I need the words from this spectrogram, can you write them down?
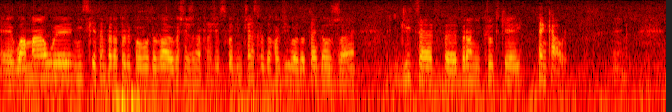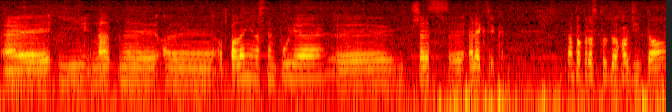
e, łamały, niskie temperatury powodowały właśnie, że na froncie wschodnim często dochodziło do tego, że iglice w broni krótkiej pękały. E, I e, odpalenie następuje przez elektrykę. Tam po prostu dochodzi do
